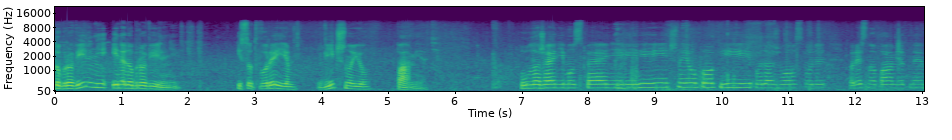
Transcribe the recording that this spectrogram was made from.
добровільні і недобровільні, і сотвори їм вічною пам'ять. У блаженнім успенні вічний упокій подаш, Господи, преснопам'ятним,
